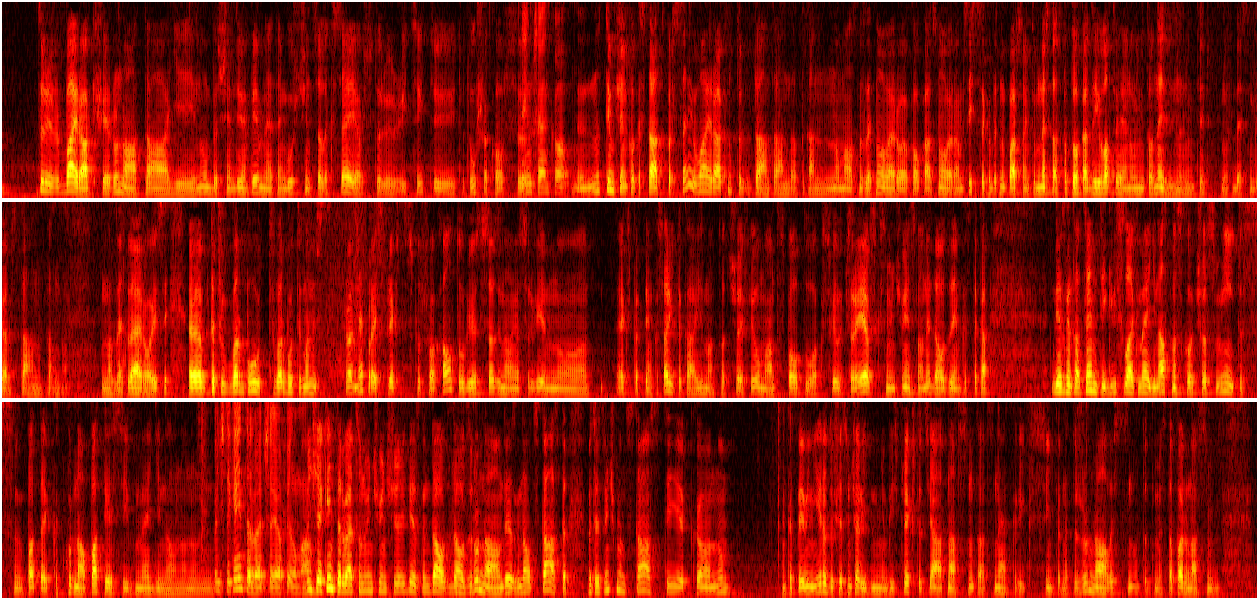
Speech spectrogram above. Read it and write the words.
Tur ir vairāki šie runātāji, nu, bez šiem diviem pieminētiem, Guščins, Aleksejevs, tur ir arī citi, tur Ušakovs. Timčenko. Nu, Timčenko, kas stāsta par sevi vairāk, nu, tur tā, tā, tā, tā kā no malas mazliet novēroja kaut kādus novērojumus izsaka, bet, nu, pārsvarā viņi tur nestāsta par to, kā dzīve Latvijā, nu, viņi to nezina, viņi ir, nu, desmit gadus tā, nu, tā. Mazliet vērojusi. Taču varbūt, varbūt man ir nepareizs priekšstats par šo haltūru, jo es sazinājos ar vienu no ekspertiem, kas arī izmantot šai filmā, tas politologs Filips Rejevskis, viņš viens no nedaudziem, kas tā kā diezgan tā centīgi visu laiku mēģina atmaskot šos mītus, pateikt, ka kur nav patiesība, mēģina. Un, un, un... Viņš tika intervēts šajā filmā. Viņš tiek intervēts un viņš, viņš diezgan daudz, daudz runā un diezgan daudz stāsta, bet redz, viņš man stāstīja, ka, nu, kad pie viņa ieradušies, viņš arī viņam bija priekšstats, jā, atnācis nu, tāds neatkarīgs interneta žurnālists, nu, tad mēs tā parunāsim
